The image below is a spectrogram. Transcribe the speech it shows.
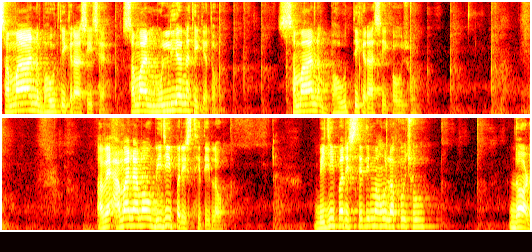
સમાન ભૌતિક રાશિ છે. સમાન મૂલ્ય નથી કહેતો. સમાન ભૌતિક રાશિ કહું છું. હવે આમાં નામાં હું બીજી પરિસ્થિતિ લઉં. બીજી પરિસ્થિતિમાં હું લખું છું, દળ.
